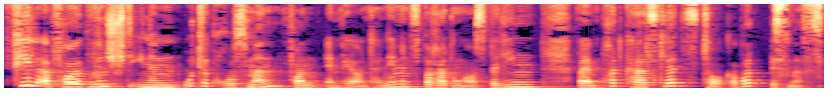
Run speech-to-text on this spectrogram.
Viel Erfolg wünscht Ihnen Ute Großmann von MPR Unternehmensberatung aus Berlin beim Podcast Let's Talk About Business.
